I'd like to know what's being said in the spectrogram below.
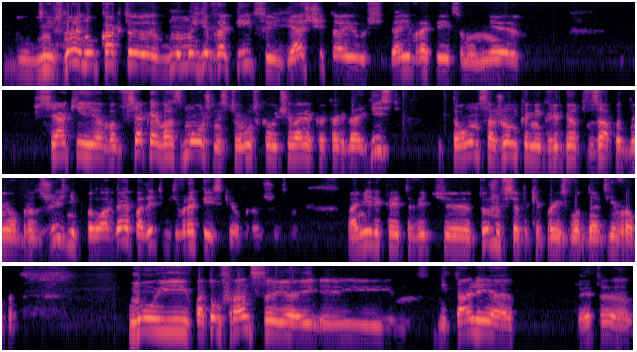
Не знаю, ну как-то, ну мы европейцы, я считаю себя европейцем, и мне всякие, всякая возможность у русского человека, когда есть, то он с ожонками гребет в западный образ жизни, полагая под этим европейский образ жизни. Америка это ведь э, тоже все-таки производная от Европы. Ну и потом Франция и Италия – это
